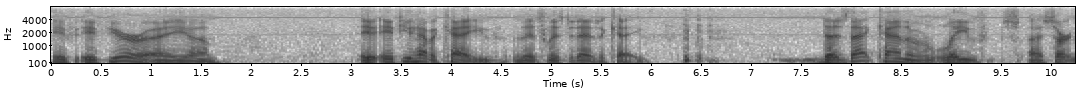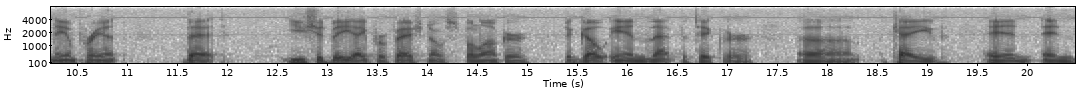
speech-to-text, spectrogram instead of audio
If if you're a um, if, if you have a cave that's listed as a cave, does that kind of leave a certain imprint that you should be a professional spelunker to go in that particular uh, cave and and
